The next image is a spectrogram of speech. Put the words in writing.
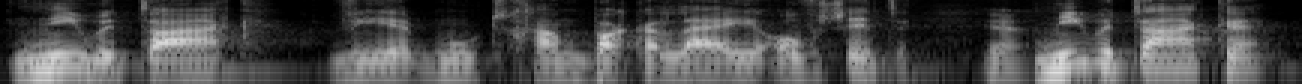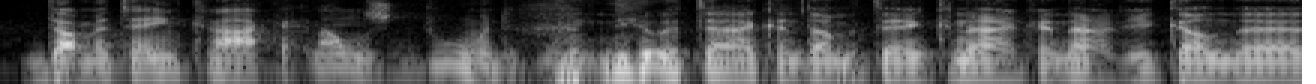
nieuwe taak weer moet gaan bakkeleien over centen. Ja. Nieuwe taken, dan meteen knaken. En anders doen we het niet. Nieuwe taken en dan meteen knaken. Nou, die, kan, eh,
